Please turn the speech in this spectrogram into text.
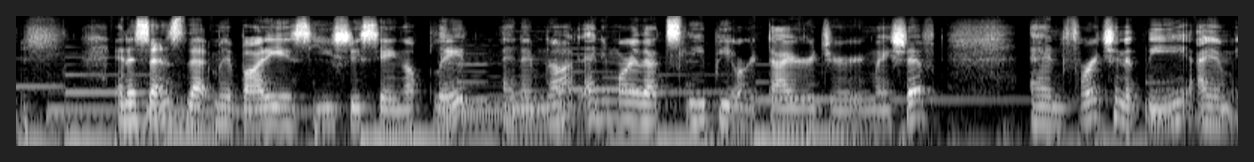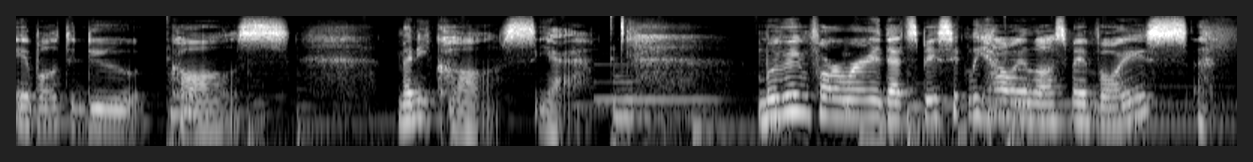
In a sense that my body is used to staying up late and I'm not anymore that sleepy or tired during my shift. And fortunately, I am able to do calls. Many calls, yeah. Moving forward, that's basically how I lost my voice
